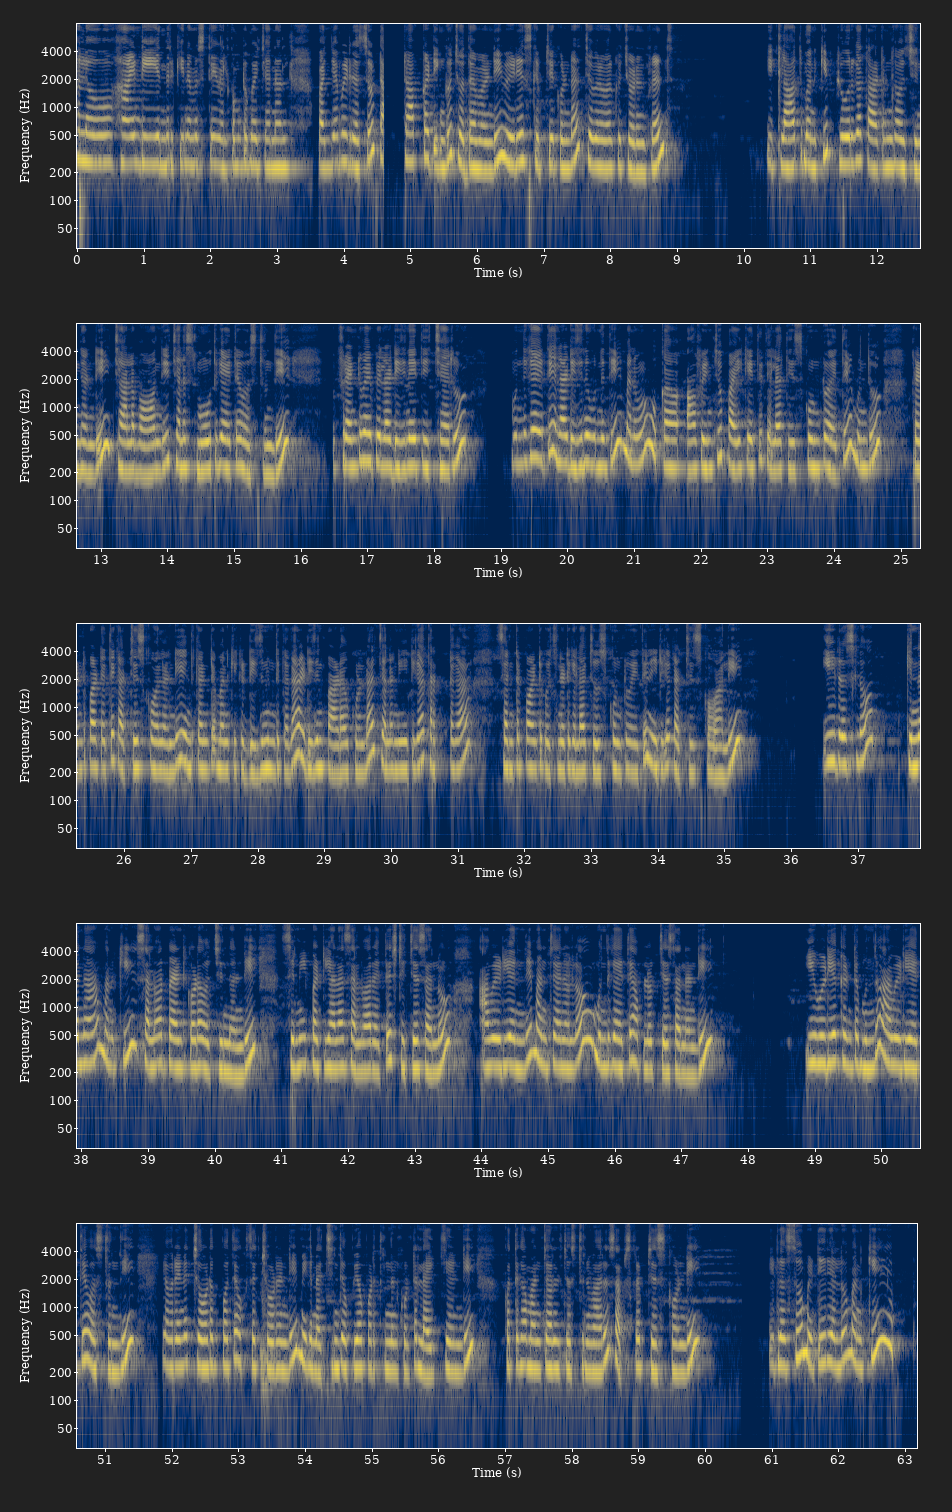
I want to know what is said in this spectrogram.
Hello hi అండి. అందరికీ నమస్తే. Welcome to my channel Punjabi dress top cutting చూద్దామండి. వీడియో స్కిప్ చేయకుండా చివరి వరకు చూడండి ఫ్రెండ్స్. ఈ క్లాత్ మనకి ప్యూర్గా కాటన్గా వచ్చిందండి. చాలా బాగుంది. చాలా స్మూత్గా అయితే వస్తుంది. ఫ్రంట్ వైపు ఇలా డిజైన్ అయితే ఇచ్చారు. ముందుగా అయితే ఇలా డిజైన్ ఉన్నది. మనము ఒక హాఫ్ ఇంచు పైకి అయితే ఇలా తీసుకుంటూ అయితే ముందు ఫ్రంట్ పార్ట్ అయితే కట్ చేసుకోవాలండి. ఎందుకంటే మనకి ఇక్కడ డిజైన్ ఉంది కదా ఆ డిజైన్ పాడవకుండా చాలా నీట్గా కరెక్ట్గా సెంటర్ పాయింట్కి వచ్చినట్టుగా ఇలా చూసుకుంటూ అయితే నీట్గా కట్ చేసుకోవాలి. ఈ డ్రెస్లో కిందన మనకి సల్వార్ ప్యాంట్ కూడా వచ్చిందండి. సెమీ పటియాలా సల్వార్ అయితే స్టిచ్ చేశాను. ఆ వీడియో అనేది మన ఛానల్లో ముందుగా అయితే అప్లోడ్ చేశానండి. ఈ వీడియో కంటే ముందు ఆ వీడియో అయితే వస్తుంది. ఎవరైనా చూడకపోతే ఒకసారి చూడండి. మీకు నచ్చింది ఉపయోగపడుతుంది అనుకుంటే లైక్ చేయండి. కొత్తగా మన ఛానల్ చూస్తున్న వారు సబ్స్క్రైబ్ చేసుకోండి. ఈ డ్రెస్సు మెటీరియల్ మనకి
